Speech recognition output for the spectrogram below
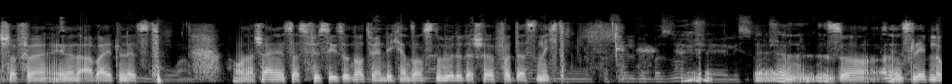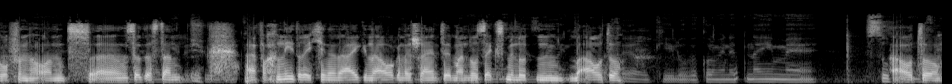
Schöpfer also ihnen arbeiten lässt. Und anscheinend ist das für sie so notwendig, ansonsten würde der Schöpfer das nicht äh, so ins Leben rufen und äh, so dass dann einfach niedrig in den eigenen Augen erscheint, immer nur sechs Minuten im Auto. Auto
